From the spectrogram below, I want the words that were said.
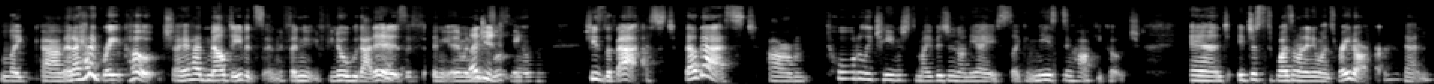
like, um, and I had a great coach. I had Mel Davidson. If any, if you know who that is, if anyone Legend. listening, she's the best, the best. Um, totally changed my vision on the ice, like amazing hockey coach. And it just wasn't on anyone's radar then,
